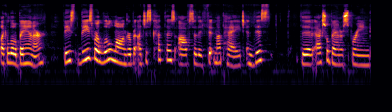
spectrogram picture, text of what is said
Like a little banner. These, these were a little longer, but I just cut those off so they fit my page. And this, the actual banner spring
